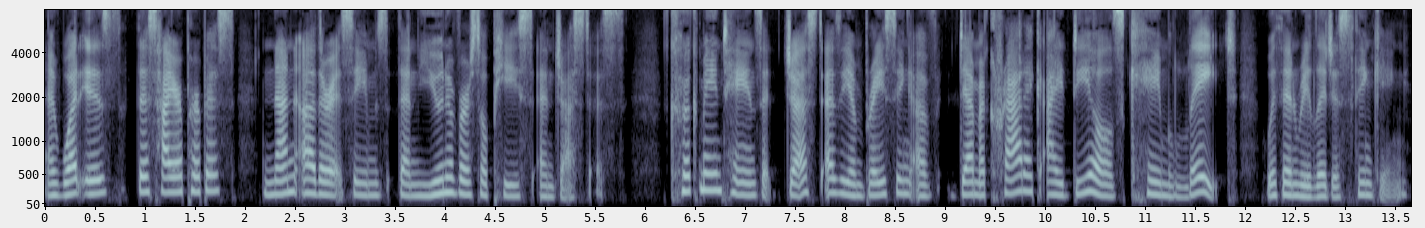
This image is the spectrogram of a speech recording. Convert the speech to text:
And what is this higher purpose? None other, it seems, than universal peace and justice. Kook maintains that just as the embracing of democratic ideals came late within religious thinking,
